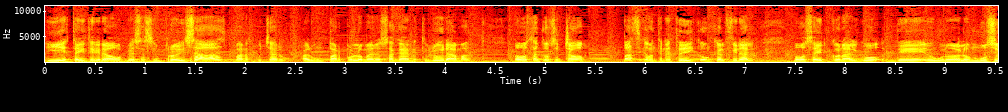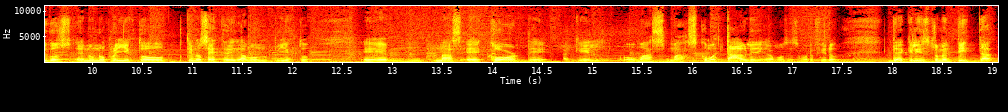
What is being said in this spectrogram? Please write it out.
y está integrado por piezas improvisadas. Van a escuchar algún par por lo menos acá en este programa. Vamos a estar concentrados básicamente en este disco, aunque al final vamos a ir con algo de uno de los músicos en unos proyectos que no sé, este, digamos, un proyecto eh, más eh, core de aquel, o más, más como estable, digamos, a eso me refiero, de aquel instrumentista.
